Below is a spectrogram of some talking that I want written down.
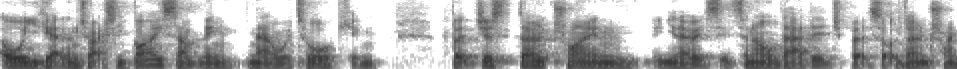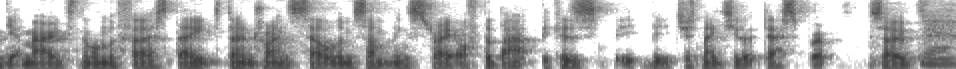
or you get them to actually buy something, now we're talking. But just don't try and, you know, it's it's an old adage, but sort of don't try and get married to them on the first date. Don't try and sell them something straight off the bat because it, it just makes you look desperate. So yeah.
